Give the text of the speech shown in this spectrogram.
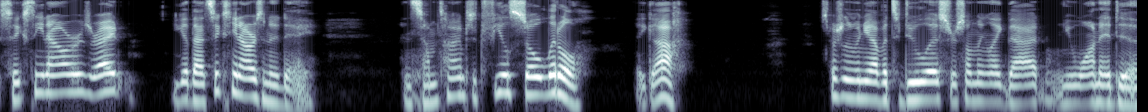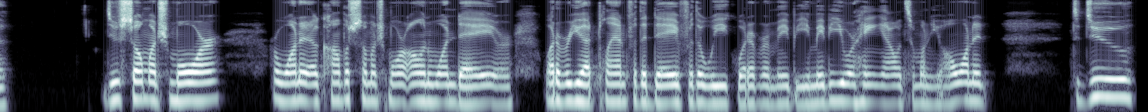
16 hours, right? You get that 16 hours in a day. And sometimes it feels so little. Like, ah. Especially when you have a to do list or something like that, when you wanted to do so much more, or wanted to accomplish so much more all in one day or whatever you had planned for the day, for the week, whatever it may be. Maybe you were hanging out with someone you all wanted to do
